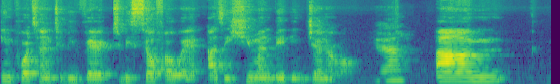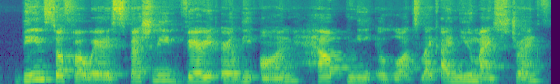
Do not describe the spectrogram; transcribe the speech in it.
important to be very to be self-aware as a human being in general. Yeah. Um, being self-aware especially very early on helped me a lot. Like i knew my strength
